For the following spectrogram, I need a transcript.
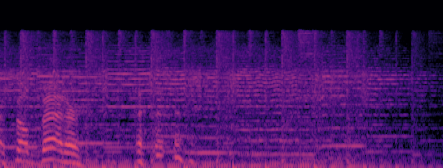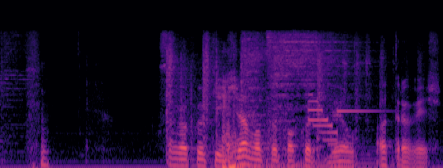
I felt better. Son Goku aqui já voltou para o corpo dele, outra vez.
